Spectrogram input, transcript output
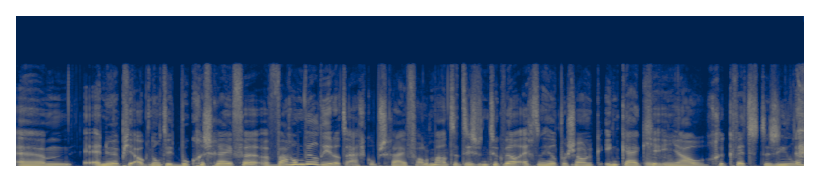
Ehm, en nu heb je ook nog dit boek geschreven. Waarom wilde je dat eigenlijk opschrijven allemaal? Want het is natuurlijk wel echt een heel persoonlijk inkijkje Mhm. in jouw gekwetste ziel.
